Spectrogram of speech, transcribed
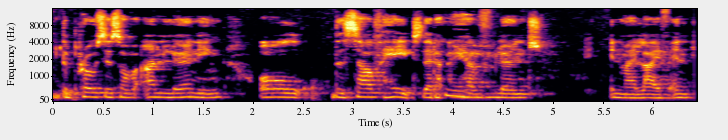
the process of unlearning all the self hate that I have learned in my life. And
